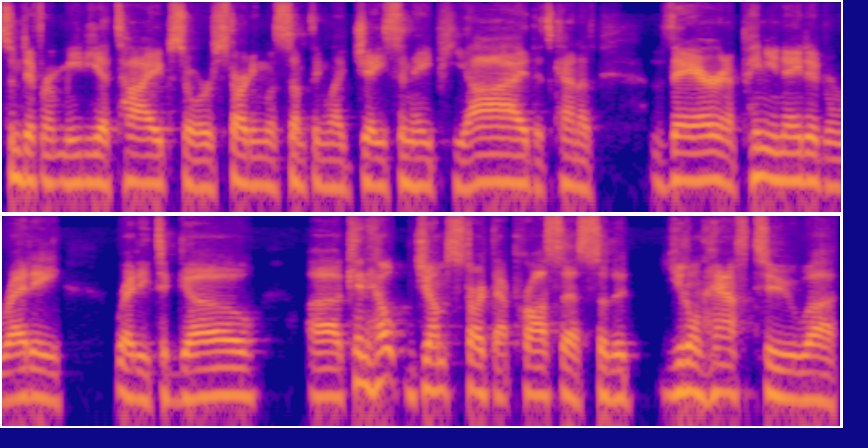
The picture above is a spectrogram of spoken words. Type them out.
some different media types or starting with something like JSON API that's kind of there and opinionated and ready, ready to go, uh, can help jumpstart that process so that you don't have to uh,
